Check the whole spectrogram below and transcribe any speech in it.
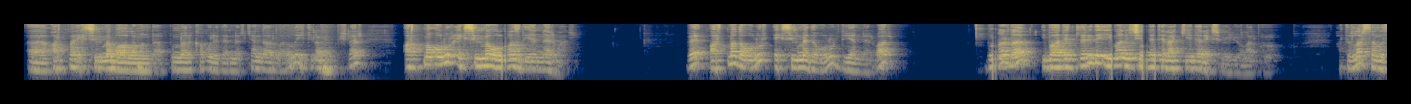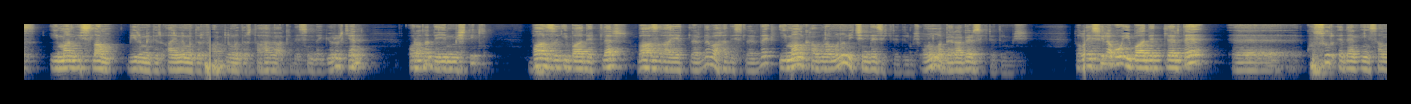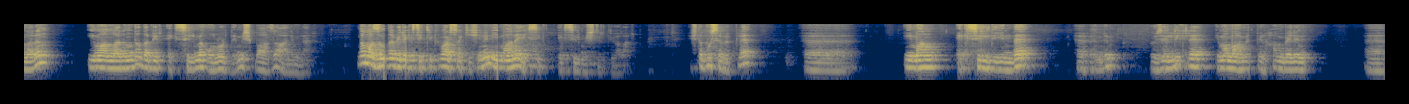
e, artma eksilme bağlamında bunları kabul edenler kendi aralarında ihtilaf etmişler. Artma olur, eksilme olmaz diyenler var. Ve artma da olur, eksilme de olur diyenler var. Bunlar da ibadetleri de iman içinde telakki ederek söylüyorlar bunu. Hatırlarsanız iman, İslam bir midir, aynı mıdır, farklı mıdır tahavi akidesinde görürken orada değinmiştik. Bazı ibadetler bazı ayetlerde ve hadislerde iman kavramının içinde zikredilmiş. Onunla beraber zikredilmiş. Dolayısıyla o ibadetlerde e, kusur eden insanların imanlarında da bir eksilme olur demiş bazı alimler. Namazında bir eksiklik varsa kişinin imanı eksik, eksilmiştir diyorlar. İşte bu sebeple e, iman eksildiğinde efendim özellikle İmam Ahmet bin Hanbel'in e,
